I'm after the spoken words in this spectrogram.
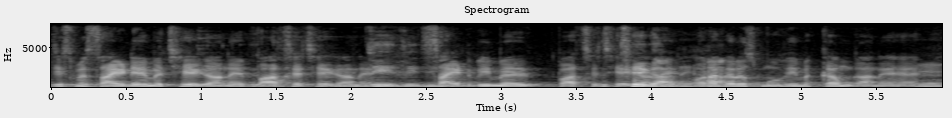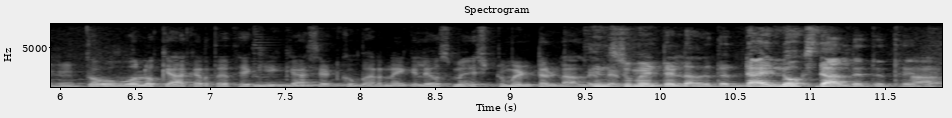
जिसमें साइड ए में छह गाने पाँच से छह गाने जी, जी, जी। साइड बी में पाँच से छह गाने, गाने, और हाँ। अगर उस मूवी में कम गाने हैं तो वो लोग क्या करते थे कि कैसेट को भरने के लिए उसमें इंस्ट्रूमेंटल डाल देते थे। इंस्ट्रूमेंटल डाल देते डायलॉग्स डाल देते थे हाँ।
